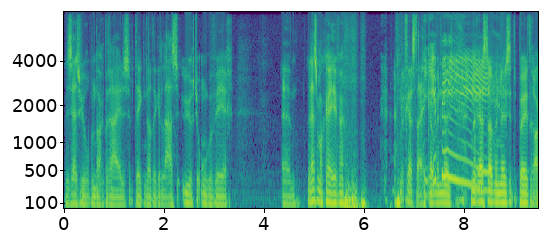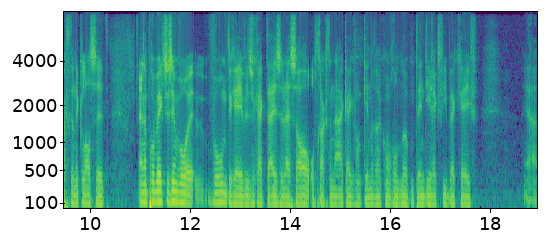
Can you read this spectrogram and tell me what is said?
zes uur op een dag draaien. Dus dat betekent dat ik het laatste uurtje ongeveer ehm, les mag geven. en de rest eigenlijk uit mijn neus, de rest uit mijn neus zit te peuteren, achter in de klas zit. En dan probeer ik zo zinvol voor hem te geven. Dus dan ga ik tijdens de lessen al opdrachten nakijken van kinderen. Gewoon rondlopen, meteen direct feedback geef. Ja,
